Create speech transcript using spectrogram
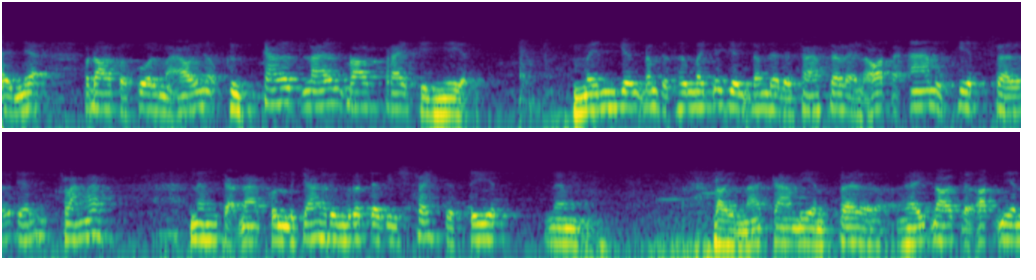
ដែលអ្នកផ្ដល់ប្រគល់មកឲ្យនោះគឺកើតឡើងដល់ប្រែតជាញាតមិនយើងដឹងទៅធ្វើម៉េចទេយើងដឹងតែរសារសិលឲ្យល្អតែអានុភាពសិលទៀតខ្លាំងណាស់នឹងកណាគុណម្ចាស់រឿងរឹតតែពិសេសទៅទៀតនឹងដោយអំណាចការមានសិលហើយដល់ទៅអត់មាន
